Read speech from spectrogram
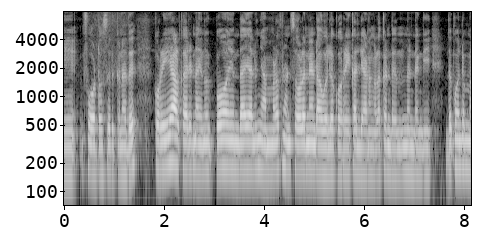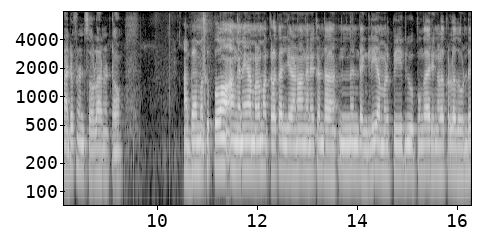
ഈ ഫോട്ടോസ് എടുക്കുന്നത് കുറേ ആൾക്കാരുണ്ടായിരുന്നു. ഇപ്പോൾ എന്തായാലും നമ്മളെ ഫ്രണ്ട്സുകൾ തന്നെ ഉണ്ടാവുമല്ലോ. കുറേ കല്യാണങ്ങളൊക്കെ ഉണ്ടെന്നുണ്ടെങ്കിൽ ഇതൊക്കെ എന്റെ ഉമ്മാന്റെ ഫ്രണ്ട്സുകളാണ് കേട്ടോ അപ്പോൾ നമുക്കിപ്പോൾ അങ്ങനെ നമ്മളെ മക്കളെ കല്യാണം അങ്ങനെയൊക്കെ ഉണ്ടാകുന്നുണ്ടെങ്കിൽ നമ്മളിപ്പോൾ ഈ ഗ്രൂപ്പും കാര്യങ്ങളൊക്കെ ഉള്ളതുകൊണ്ട്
